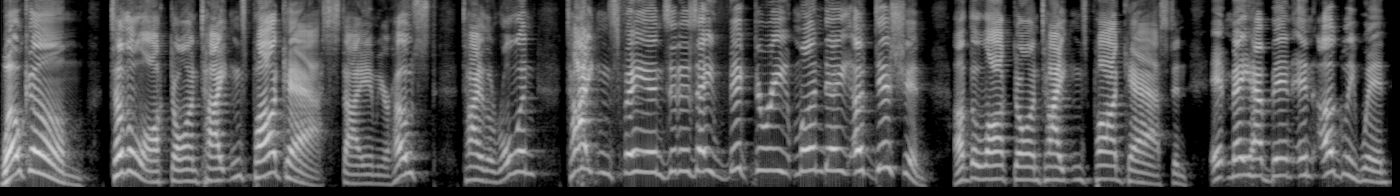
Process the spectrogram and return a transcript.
Welcome to the Locked On Titans podcast. I am your host, Tyler Rowland. Titans fans, it is a Victory Monday edition of the Locked On Titans podcast. And it may have been an ugly win,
